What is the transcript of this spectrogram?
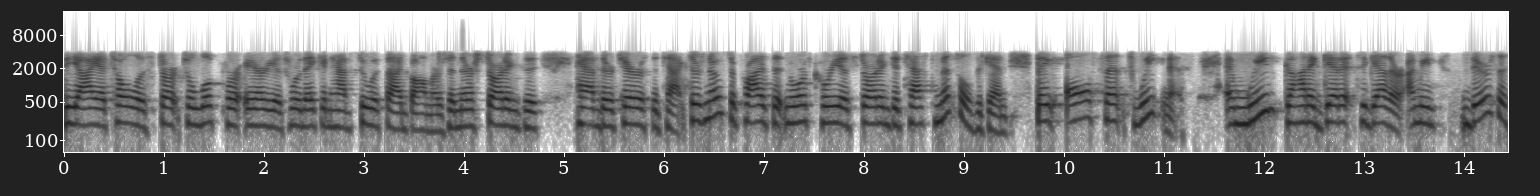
the Ayatollahs start to look for areas where they can have suicide bombers and they're starting to have their terrorist attacks. There's no surprise that North Korea is starting to test missiles again. They all sense weakness, and we've got to get it together. I mean, there's a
